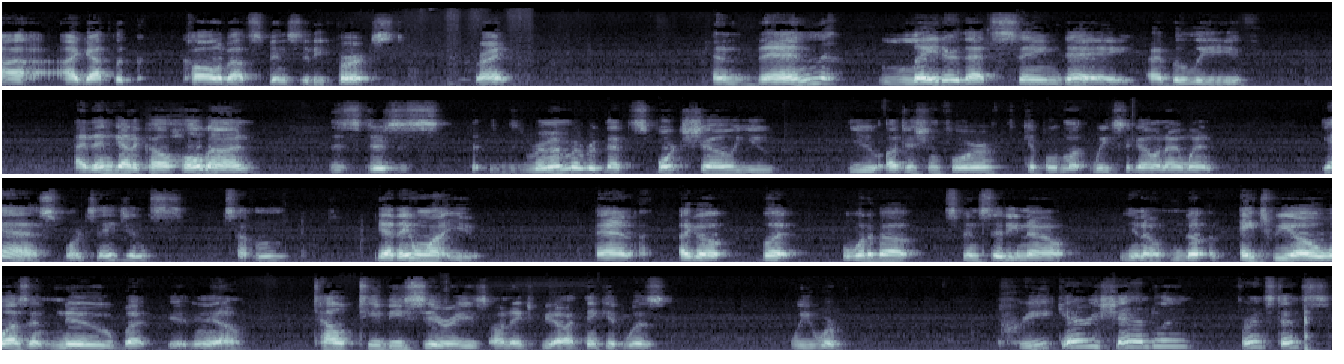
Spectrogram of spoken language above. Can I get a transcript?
I, I, got the call about Spin City first, right? And then later that same day, I believe, I then got a call. Hold on, this, there's this, remember that sports show you you auditioned for a couple of weeks ago, and I went, yeah, sports agents, something. Yeah, they want you, and I go, but what about Spin City now? You know, no, HBO wasn't new, but you know, tel- TV series on HBO. I think it was we were pre Garry Shandling, for instance.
